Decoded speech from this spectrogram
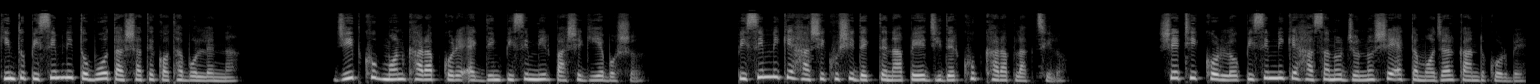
কিন্তু পিসিমনি তবুও তার সাথে কথা বললেন না। জিদ খুব মন খারাপ করে একদিন পিসিমনির পাশে গিয়ে বসল। পিসিমনিকে হাসি খুশি দেখতে না পেয়ে জিদের খুব খারাপ লাগছিল। সে ঠিক করল, পিসিমনিকে হাসানোর জন্য সে একটা মজার কাণ্ড করবে।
